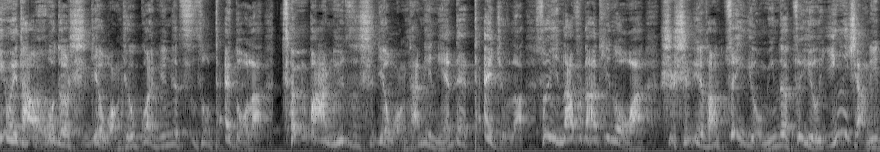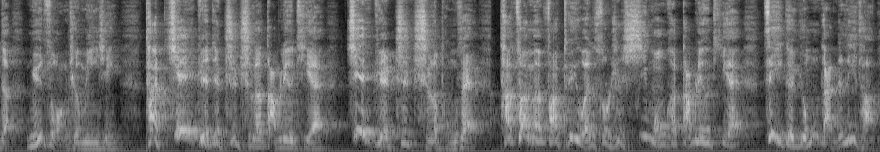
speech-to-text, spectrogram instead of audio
因为他获得世界网球冠军的次数太多了，称霸女子世界网坛的年代太久了，所以拉夫达蒂诺娃是世界上最有名的、最有影响力的女子网球明星。她坚决地支持了 WTA，坚决支持了彭帅。她专门发推文说是西蒙和 WTA 这个勇敢的立场，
